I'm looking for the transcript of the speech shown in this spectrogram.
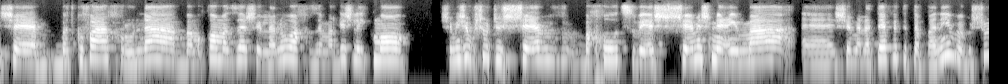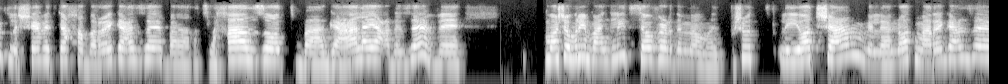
שבתקופה האחרונה במקום הזה של לנוח זה מרגיש לי כמו שמישהו פשוט יושב בחוץ ויש שמש נעימה אה, שמלטפת את הפנים ופשוט לשבת ככה ברגע הזה, בהצלחה הזאת, בהגעה ליעד הזה וכמו שאומרים באנגלית, sover the moment, פשוט להיות שם וליהנות מהרגע הזה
